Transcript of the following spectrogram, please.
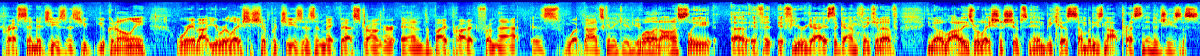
press into Jesus. You you can only worry about your relationship with Jesus and make that stronger, and the byproduct from that is what God's going to give you. Well, and honestly, uh, if if your guy is the guy I'm thinking of, you know, a lot of these relationships end because somebody's not pressing into Jesus.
